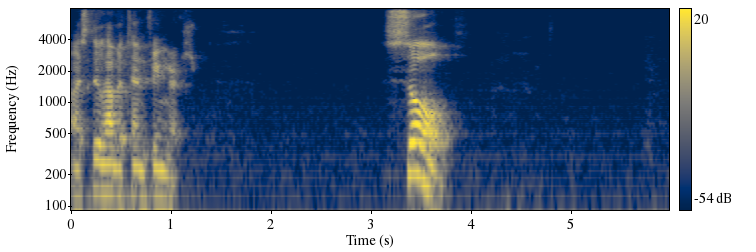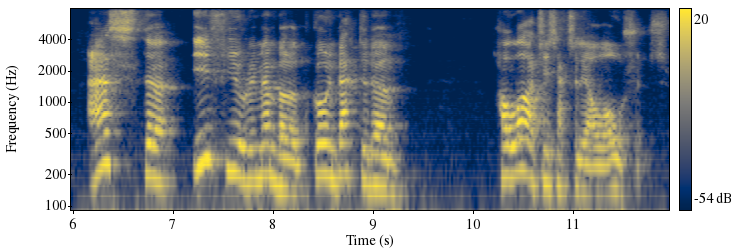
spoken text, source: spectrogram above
I still have a 10 fingers. So, as the, if you remember, going back to the how large is actually our oceans?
